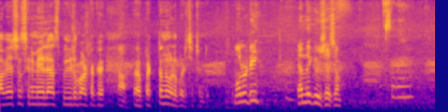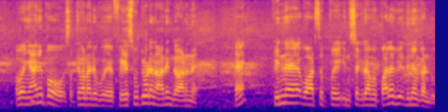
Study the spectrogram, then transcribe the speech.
ആവേശം സിനിമയിലെ ആ സ്പീഡ് പാട്ടൊക്കെ പെട്ടെന്ന് അവൾ പഠിച്ചിട്ടുണ്ട്. മോളൂട്ടി എന്തൊക്കെ വിശേഷം? അപ്പോൾ ഞാനിപ്പോൾ സത്യം പറഞ്ഞാൽ ഫേസ്ബുക്കിലൂടെ ആദ്യം കാണുന്നത് ഏ? പിന്നെ വാട്സപ്പ് ഇൻസ്റ്റഗ്രാം പല ഇതിലും കണ്ടു.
